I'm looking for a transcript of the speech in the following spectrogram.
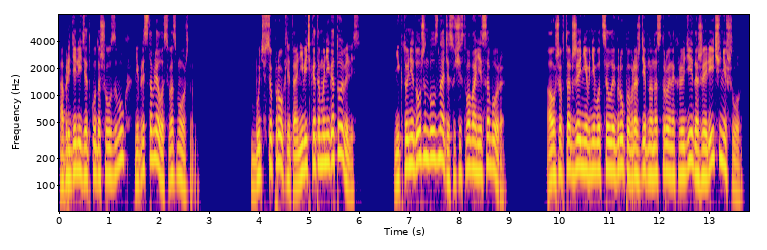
Определить, откуда шел звук, не представлялось возможным. Будь все проклято, они ведь к этому не готовились. Никто не должен был знать о существовании собора. А уж о вторжении в него целой группы враждебно настроенных людей даже речи не шло —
